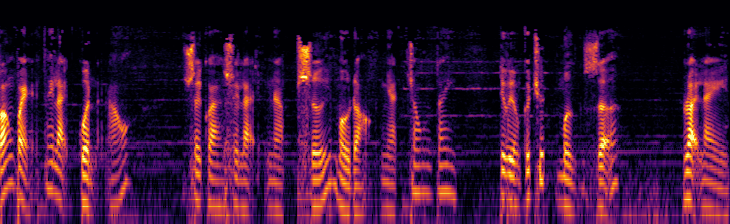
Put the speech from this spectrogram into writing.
vắng vẻ thay lại quần áo, xoay qua xoay lại nạp sới màu đỏ nhạt trong tay, tiêu viêm có chút mừng rỡ. Loại này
